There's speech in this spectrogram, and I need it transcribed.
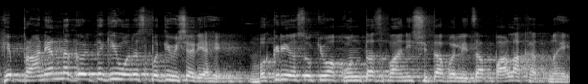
हे प्राण्यांना कळतं की वनस्पती विषारी आहे. बकरी असो किंवा कोणताच प्राणी सीताफलीचा पाला खात नाही.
